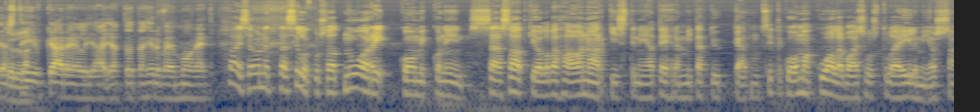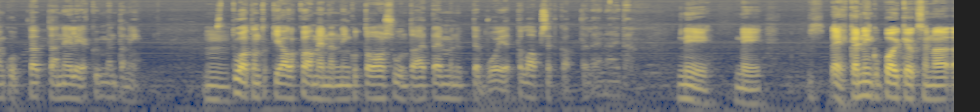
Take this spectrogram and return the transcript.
ja, ja Steve Carell ja, ja tuota, hirveän monet. Kai se on, että silloin kun sä oot nuori koomikko, niin sä saatkin olla vähän anarkistinen ja tehdä mitä tykkäät, mutta sitten kun oma kuolevaisuus tulee ilmi jossain, kun täyttää 40, niin mm. tuotantokin alkaa mennä niin kuin tuohon suuntaan, että emme nyt voi, että lapset kattelee näitä. Niin, niin ehkä niin kuin poikkeuksena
